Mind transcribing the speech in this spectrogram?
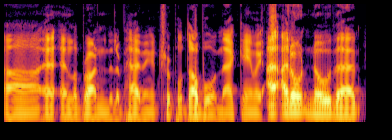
Uh, and, and LeBron ended up having a triple double in that game. Like, I, I don't know that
